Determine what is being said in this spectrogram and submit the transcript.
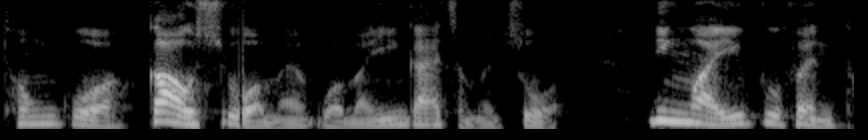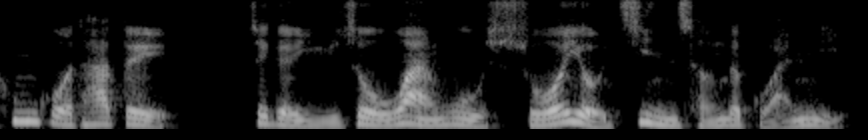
通过告诉我们我们应该怎么做，另外一部分通过他对这个宇宙万物所有进程的管理，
